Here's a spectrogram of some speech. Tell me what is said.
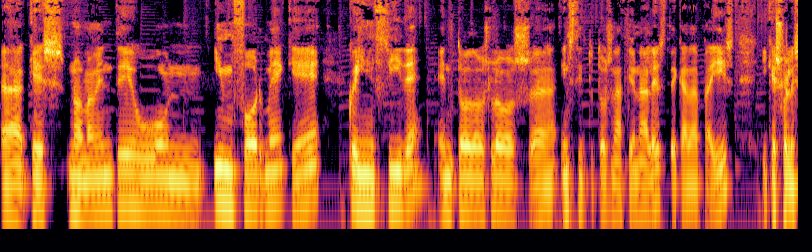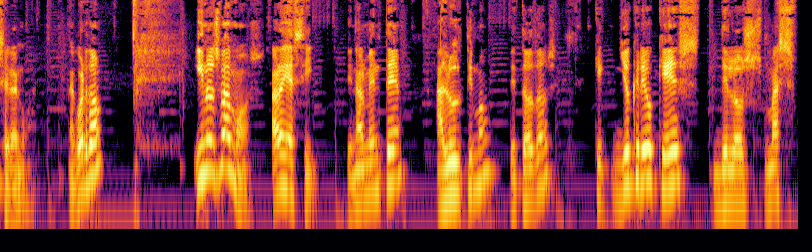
eh, que es normalmente un informe que coincide en todos los eh, institutos nacionales de cada país y que suele ser anual. ¿De acuerdo? Y nos vamos, ahora ya sí, finalmente al último de todos, que yo creo que es de los más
